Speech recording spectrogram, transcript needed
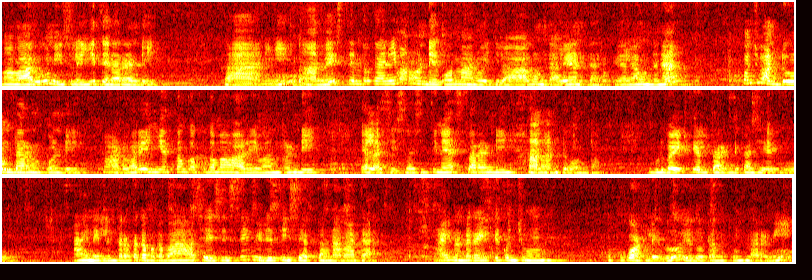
మా వారు నీసులయ్యి తినరండి. కానీ నాన్ వెజ్ తినరు కానీ మనం వండే కూర నాన్ వెజ్ లాగా ఉండాలి అంటారు. ఎలా ఉండినా? కొంచెం అంటూ ఉంటారు అనుకోండి ఆడవారు ఏం చేస్తాం? గొప్పగా మా వారు ఏమనరండి? ఎలా చేసేసి తినేస్తారండి? అని అంటూ ఉంటాం. ఇప్పుడు బయటికి వెళ్తారండి కాసేపు. ఆయన వెళ్ళిన తర్వాత గబగబా చేసేసి వీడియో తీసేస్తాను అన్నమాట ఆయన ఉండగా అయితే కొంచెం ఒప్పుకోవట్లేదు ఏదో ఒకటి అనుకుంటున్నారని.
